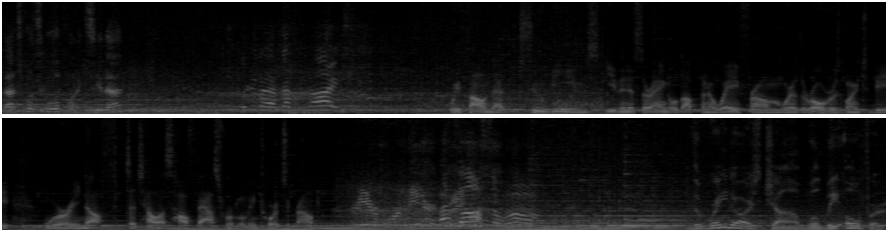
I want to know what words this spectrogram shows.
That's what it's gonna look like. See that? Look at that. That's nice. We found that two beams, even if they're angled up and away from where the rover is going to be, were enough to tell us how fast we're moving towards the ground. Three or four meters. That's awesome. Oh. The radar's job will be over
